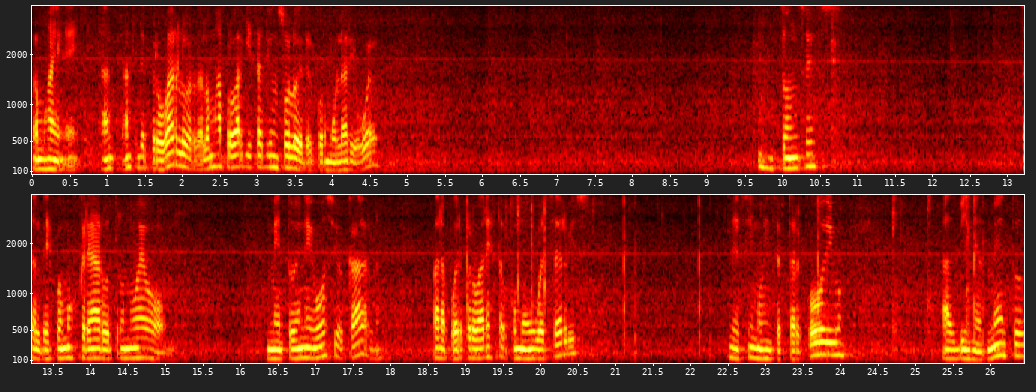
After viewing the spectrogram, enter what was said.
vamos a antes de probarlo, ¿verdad? Lo vamos a probar quizás de un solo desde el formulario web. Entonces, tal vez podemos crear otro nuevo método de negocio acá, Para poder probar esto como un web service. Le decimos insertar código, add business method.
